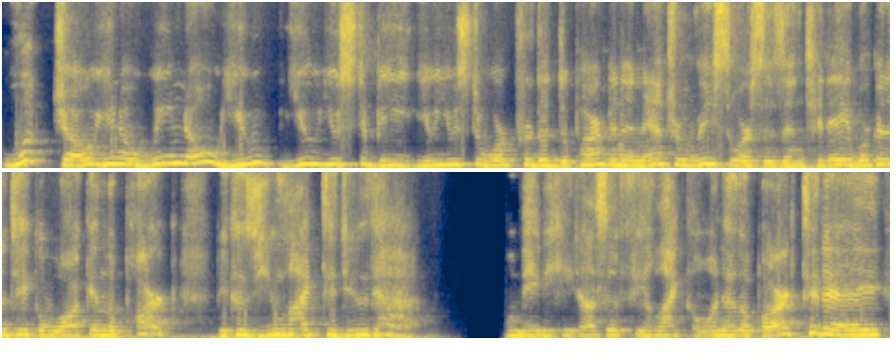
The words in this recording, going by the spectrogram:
look, Joe, you know, we know you you used to be you used to work for the Department of Natural Resources and today we're going to take a walk in the park because you like to do that. Well, maybe he doesn't feel like going to the park today.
